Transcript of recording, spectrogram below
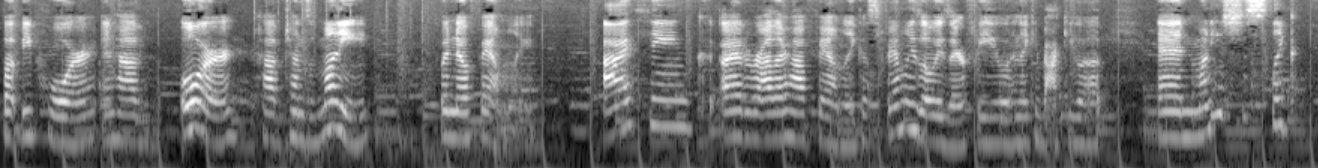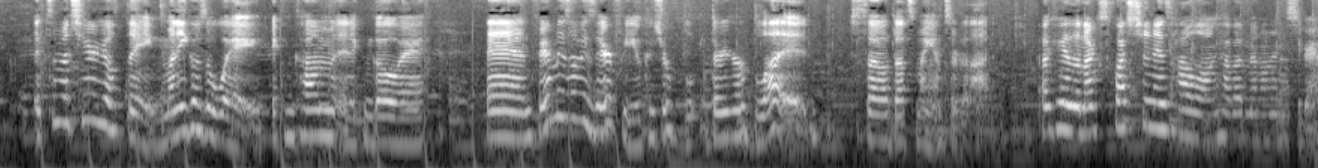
but be poor and have or have tons of money but no family? I think I'd rather have family because family's always there for you and they can back you up. And money's just like, it's a material thing. Money goes away. It can come and it can go away. And family's always there for you because they're your blood. So that's my answer to that. Okay, the next question is how long have I been on Instagram?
